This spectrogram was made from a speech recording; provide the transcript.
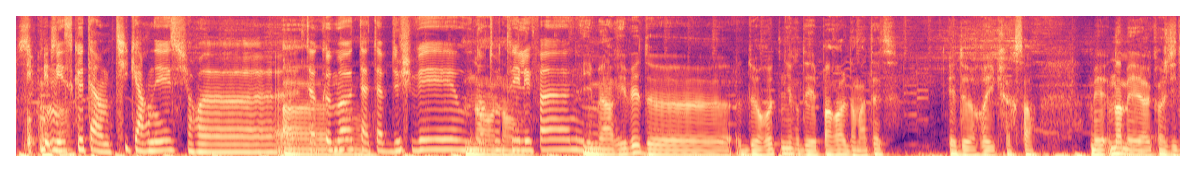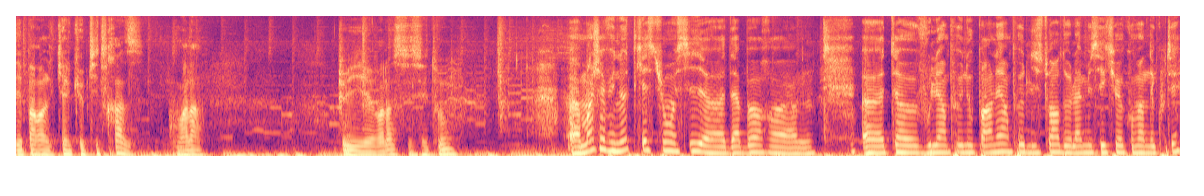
c'est Mais, mais est-ce que tu as un petit carnet sur euh, ta Euh, commode, non. ta table de chevet ou Non, dans ton non. téléphone ou- Il m'est arrivé de, de retenir des paroles dans ma tête et de réécrire ça. Mais non, mais euh, quand je dis des paroles, quelques petites phrases. Voilà. Puis euh, voilà, c'est tout. Euh, moi j'avais une autre question aussi. euh, D'abord, euh, tu voulais un peu nous parler un peu de l'histoire de la musique qu'on vient d'écouter?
